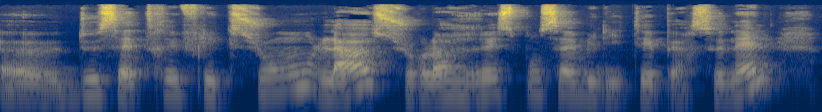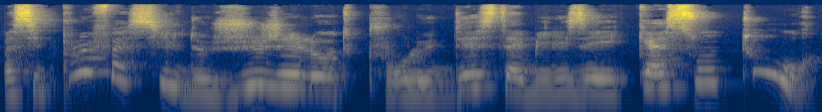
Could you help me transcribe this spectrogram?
euh, de cette réflexion-là sur leur responsabilité personnelle, bah, c'est plus facile de juger l'autre pour le déstabiliser et qu'à son tour,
